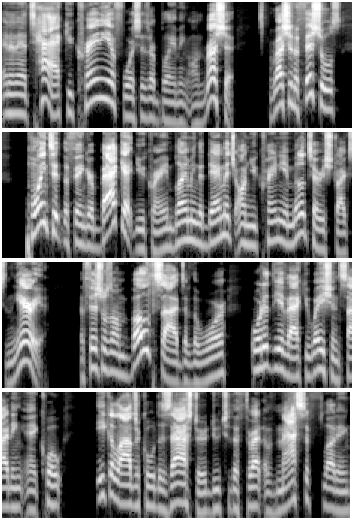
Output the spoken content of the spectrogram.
in an attack Ukrainian forces are blaming on Russia. Russian officials pointed the finger back at Ukraine, blaming the damage on Ukrainian military strikes in the area. Officials on both sides of the war ordered the evacuation, citing a quote, ecological disaster due to the threat of massive flooding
